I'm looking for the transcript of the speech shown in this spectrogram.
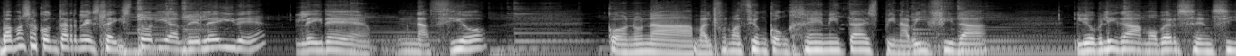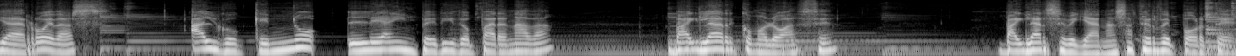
Vamos a contarles la historia de Leire. Leire nació con una malformación congénita, espina bífida, le obliga a moverse en silla de ruedas, algo que no le ha impedido para nada bailar como lo hace, bailar sevillanas, hacer deporte,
